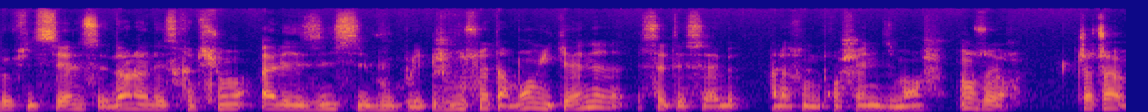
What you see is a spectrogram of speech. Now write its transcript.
officiel, c'est dans la description, allez-y s'il vous plaît. Je vous souhaite un bon week-end, c'était Seb, à la semaine prochaine, dimanche, 11h. Ciao ciao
